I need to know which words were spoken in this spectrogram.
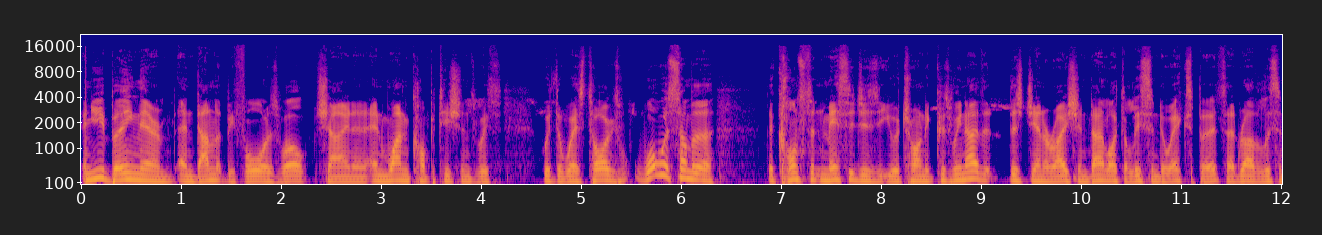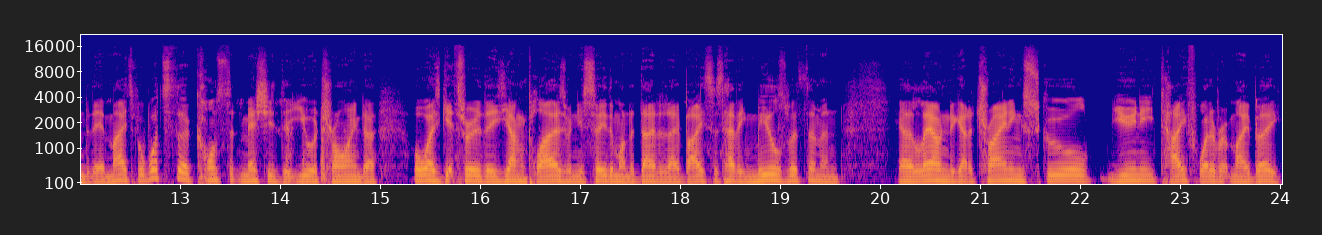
and you being there and, and done it before as well, Shane, and, and won competitions with with the West Tigers. What were some of the the constant messages that you were trying to because we know that this generation don't like to listen to experts they'd rather listen to their mates but what's the constant message that you were trying to always get through to these young players when you see them on a day-to-day basis having meals with them and you know, allowing them to go to training school uni tafe whatever it may be?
